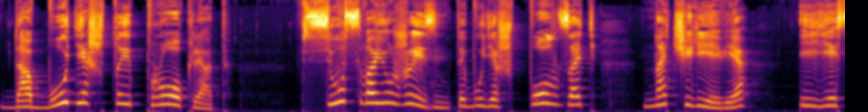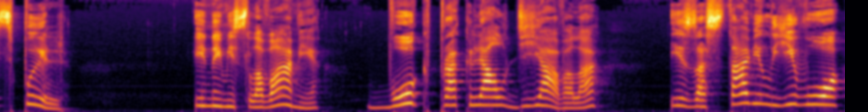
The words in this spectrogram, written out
да будешь ты проклят! Всю свою жизнь ты будешь ползать на чреве и есть пыль. Иными словами, Бог проклял дьявола и заставил его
